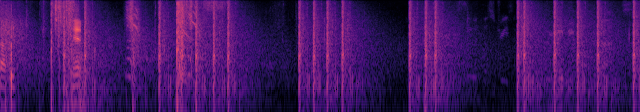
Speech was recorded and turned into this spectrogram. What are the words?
Copy. Hit. Maybe that's, uh,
